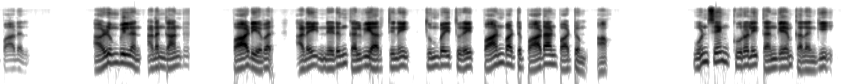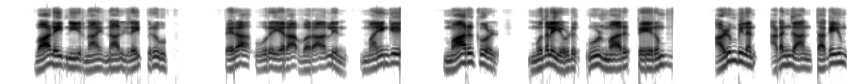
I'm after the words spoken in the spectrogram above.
பாடல். அழும்பிலன் அடங்கான் பாடியவர். அடை நெடுங்கல்வியார் திணை தும்பை துறை பாண்பாட்டு பாடான் பாட்டும் ஆம். உன்செங் குரலை தன்கயம் கலங்கி வாளை நீர் நாய் நாள் இறை பெருவுப் பெறா உரையரா வராலின் மயங்கி மாறுகோள் முதலையோடு ஊழ்மாறு பேரும். அழும்பிலன் அடங்கான் தகையும்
